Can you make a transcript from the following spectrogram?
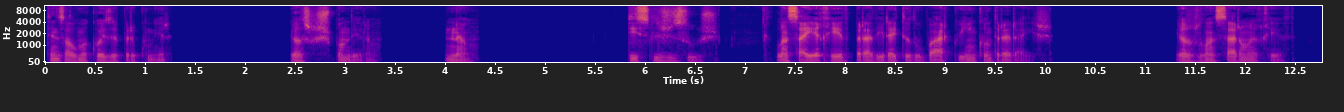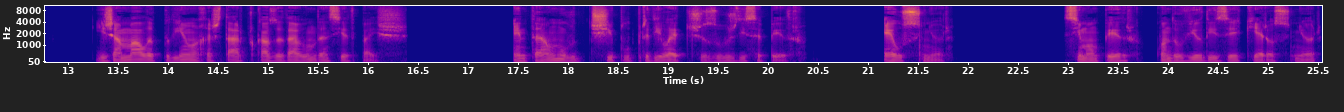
tens alguma coisa para comer? Eles responderam: Não. Disse-lhe Jesus: Lançai a rede para a direita do barco e encontrareis. Eles lançaram a rede, e já mal a podiam arrastar por causa da abundância de peixe. Então o discípulo predileto de Jesus disse a Pedro: É o Senhor. Simão Pedro, quando ouviu dizer que era o Senhor,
